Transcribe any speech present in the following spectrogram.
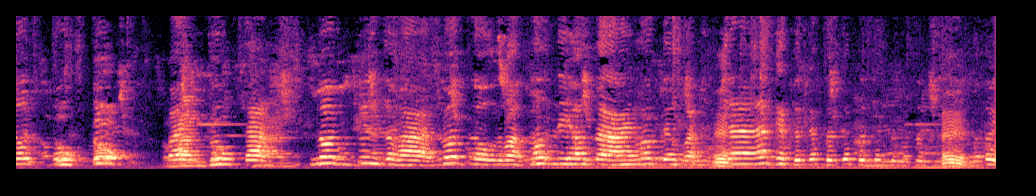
รถตุ๊กตุ๊กไปทุกทางรถขึ้นสะพานรถลงสะพานรถเลี้ยวซ้ายรถเลี้ยวขวาจ้ากระตุกกระตุกกระตุกกระตุกกระตุกเออรถตุ๊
